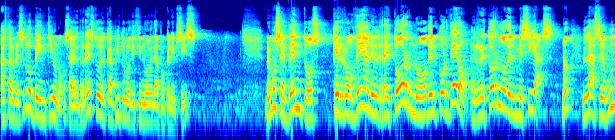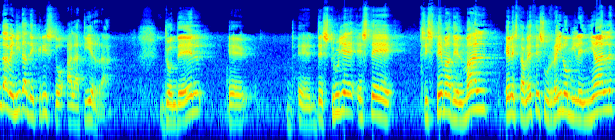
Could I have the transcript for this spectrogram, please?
hasta el versículo 21, o sea, el resto del capítulo 19 de Apocalipsis, vemos eventos que rodean el retorno del Cordero, el retorno del Mesías, ¿no? La segunda venida de Cristo a la tierra, donde Él eh, eh, destruye este sistema del mal, Él establece su reino milenial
